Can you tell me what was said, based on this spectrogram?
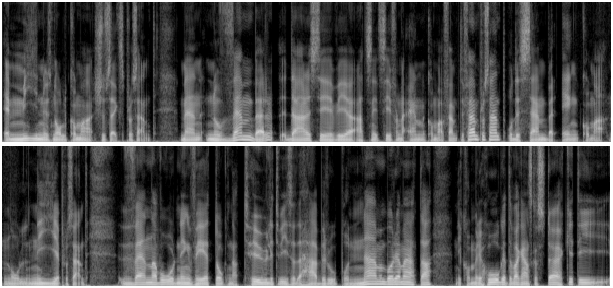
är minus 0,26 procent. Men november, där ser vi att snittsiffran är 1,55 procent och december 1,09 procent. Vän av ordning vet dock naturligtvis att det här beror på när man börjar mäta. Ni kommer ihåg att det var ganska stökigt i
